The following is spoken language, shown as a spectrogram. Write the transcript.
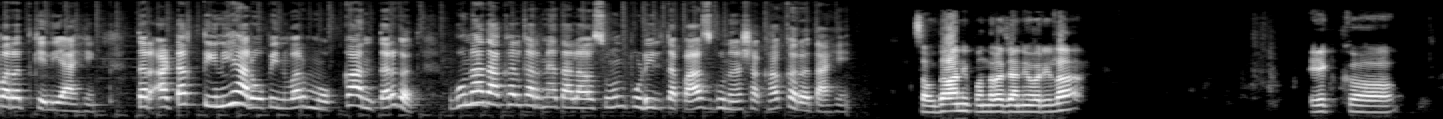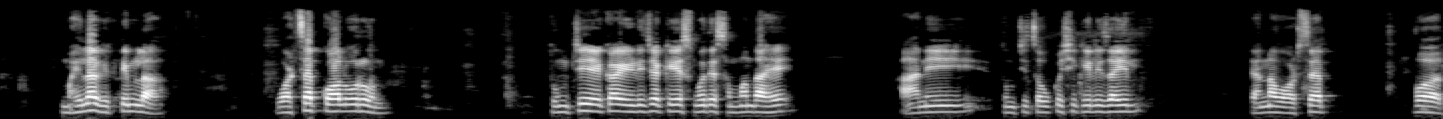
परत केली आहे. तर अटक तिन्ही आरोपींवर मोक्का अंतर्गत गुन्हा दाखल करण्यात आला असून पुढील तपास गुन्हा शाखा करत आहे. चौदा आणि पंधरा जानेवारीला एक महिला विक्टीमला व्हॉट्सॲप कॉलवरून तुमची एका ईडीच्या केसमध्ये संबंध आहे. आणि तुमची चौकशी केली जाईल. त्यांना व्हॉट्सॲपवर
